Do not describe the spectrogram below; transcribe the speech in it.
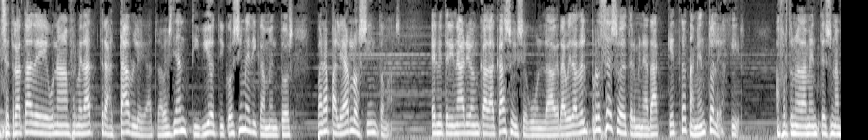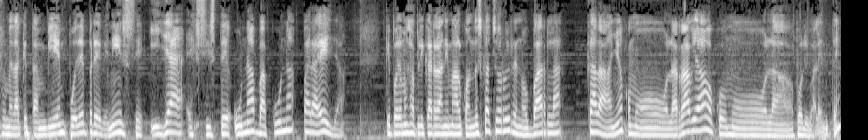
Se trata de una enfermedad tratable a través de antibióticos y medicamentos para paliar los síntomas. El veterinario en cada caso y según la gravedad del proceso determinará qué tratamiento elegir. Afortunadamente es una enfermedad que también puede prevenirse y ya existe una vacuna para ella que podemos aplicar al animal cuando es cachorro y renovarla cada año como la rabia o como la polivalente,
